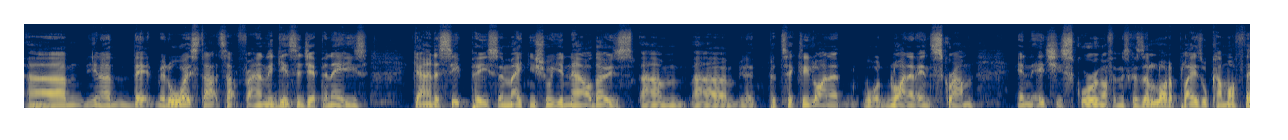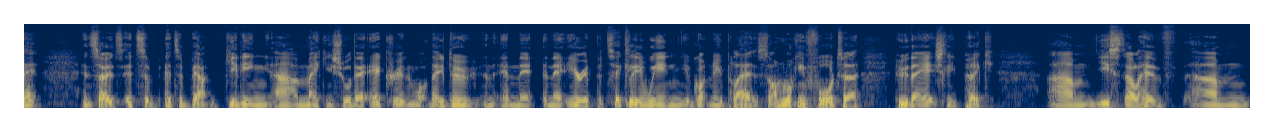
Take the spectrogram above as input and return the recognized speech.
Um, you know that it always starts up front, and against the Japanese, going to set piece and making sure you nail those, um, um, you know, particularly line it, well, line it and scrum, and actually scoring off of them because a lot of players will come off that, and so it's it's a, it's about getting um, making sure they're accurate in what they do in, in that in that area, particularly when you've got new players. So I'm looking forward to who they actually pick. Um, yes, they'll have um,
